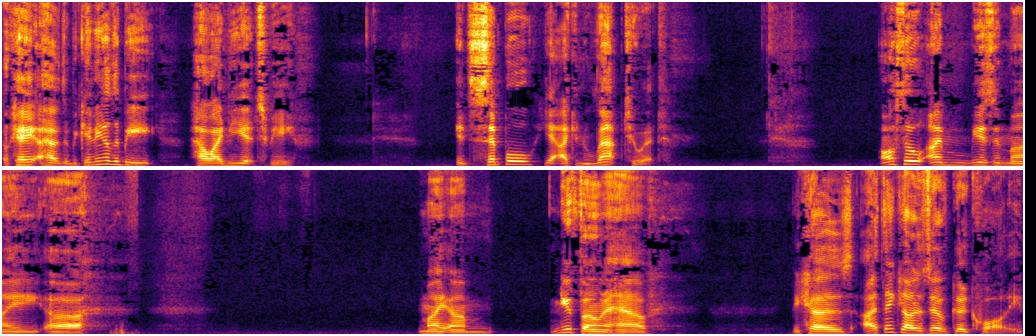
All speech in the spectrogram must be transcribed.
Okay, I have the beginning of the beat how I need it to be. It's simple, yet I can rap to it. Also, I'm using my, uh, my, um, new phone I have because I think y'all deserve good quality.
